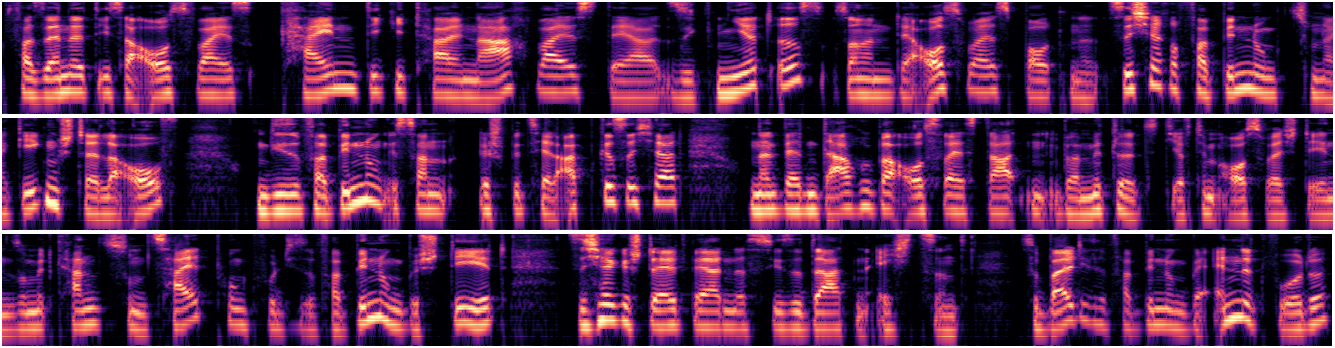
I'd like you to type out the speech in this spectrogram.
versendet dieser Ausweis keinen digitalen Nachweis, der signiert ist, sondern der Ausweis baut eine sichere Verbindung zu einer Gegenstelle auf und diese Verbindung ist dann speziell abgesichert und dann werden darüber Ausweisdaten übermittelt, die auf dem Ausweis stehen. Somit kann zum Zeitpunkt, wo diese Verbindung besteht, sichergestellt werden, dass diese Daten echt sind. Sobald diese Verbindung beendet wurde,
